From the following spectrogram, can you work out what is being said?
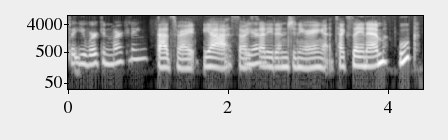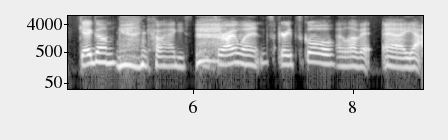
but you work in marketing. That's right. Yeah. So I yeah. studied engineering at Texas A&M. Whoop. Gig 'em. Go Aggies. That's where I went. It's a great school. I love it. Uh, yeah.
